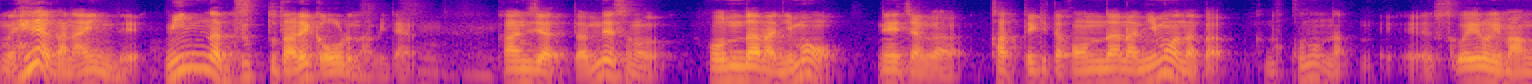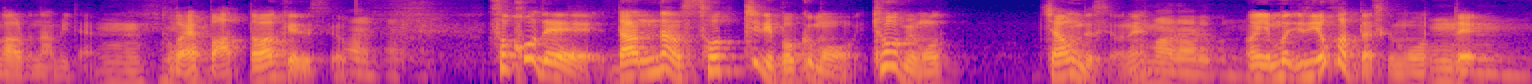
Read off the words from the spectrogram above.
部屋がないんでみんなずっと誰かおるなみたいな感じやったんでその本棚にも姉ちゃんが買ってきた本棚にもなんかこのなえーすごいエロい漫画あるなみたいなうん。とかやっぱあったわけですよ、はいはいそこでだんだんそっちに僕も興味持っちゃうんですよね、まあなるほどまあ、よかったんですけど持って、うんうん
